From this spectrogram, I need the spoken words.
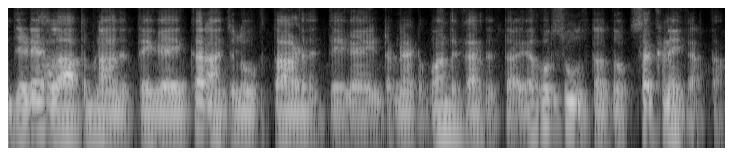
ਜਿਹੜੇ ਹਾਲਾਤ ਬਣਾ ਦਿੱਤੇ ਗਏ, ਘਰਾਂ 'ਚ ਲੋਕ ਤਾੜ ਦਿੱਤੇ ਗਏ ਇੰਟਰਨੈਟ ਬੰਦ ਕਰ ਦਿੱਤਾ ਗਿਆ, ਹੋਰ ਸਹੂਲਤਾਂ ਤੋਂ ਸਖਣੇ ਕਰਤਾ।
